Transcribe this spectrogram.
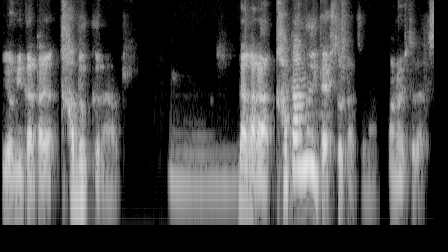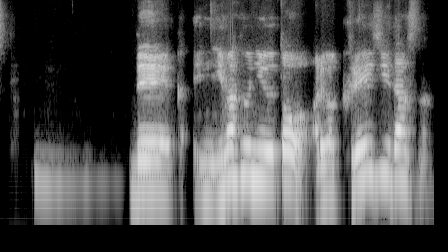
読み方が歌舞くなわけ。だから、傾いた人たちの、あの人たちって。で、今風に言うと、あれはクレイジーダンスなの。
